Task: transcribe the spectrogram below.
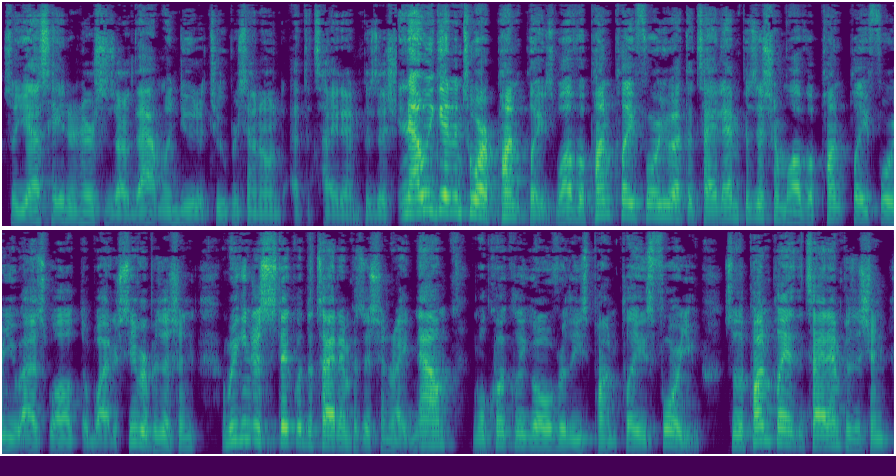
So yes, Hayden Hurst are that one due to 2% owned at the tight end position. And now we get into our punt plays. We'll have a punt play for you at the tight end position. We'll have a punt play for you as well at the wide receiver position. And we can just stick with the tight end position right now. And we'll quickly go over these punt plays for you. So the punt play at the tight end position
